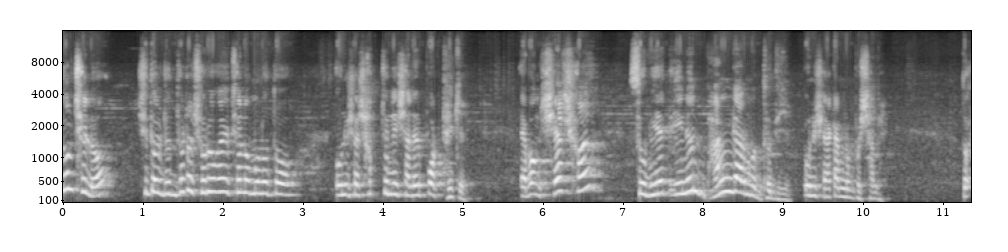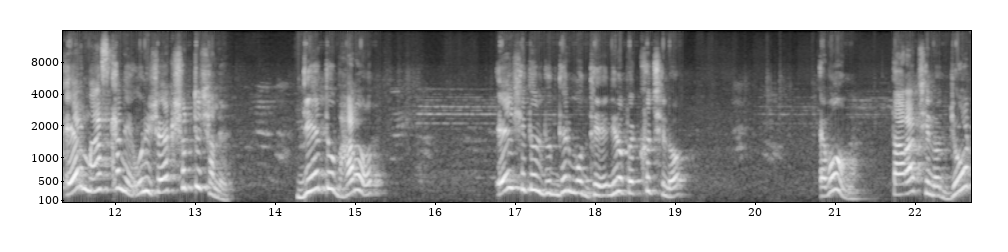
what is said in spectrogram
চলছিল, শীতল যুদ্ধটা শুরু হয়েছিল মূলত উনিশশো সাতচল্লিশ সালের পর থেকে এবং শেষ হয় সোভিয়েত ইউনিয়ন ভাঙ্গার মধ্য দিয়ে উনিশশো একানব্বই সালে। তো এর মাঝখানে উনিশশো একষট্টি সালে যেহেতু ভারত এই শীতল যুদ্ধের মধ্যে নিরপেক্ষ ছিল এবং তারা ছিল জোট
